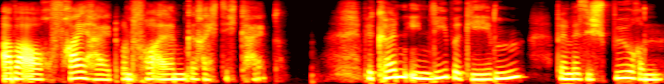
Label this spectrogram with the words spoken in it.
aber auch Freiheit und vor allem Gerechtigkeit. Wir können ihnen Liebe geben, wenn wir sie spüren,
